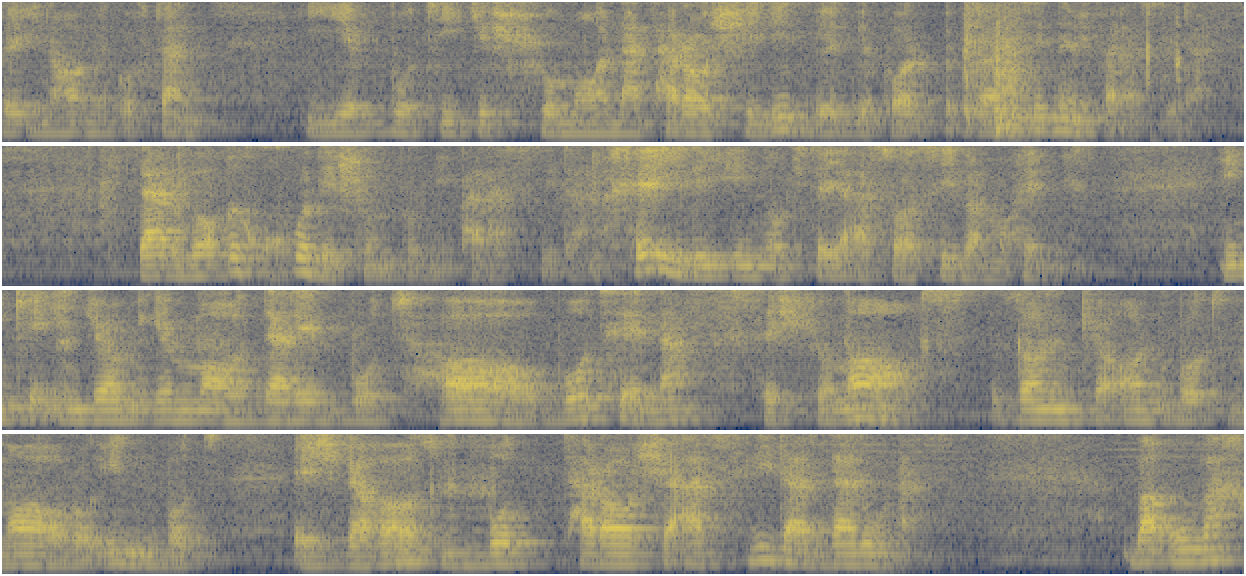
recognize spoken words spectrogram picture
به اینها می‌گفتن یه بوتی که شما نتراشیدید به بپرستید نمیپرستیدن. در واقع خودشون رو میپرستیدن. خیلی این نکته اساسی و مهمی است اینکه اینجا میگه مادر بتها بت نفس شماست. زان که آن بت ما رو این بت اجدهاز بت تراش اصلی در درون است. و اون وقت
